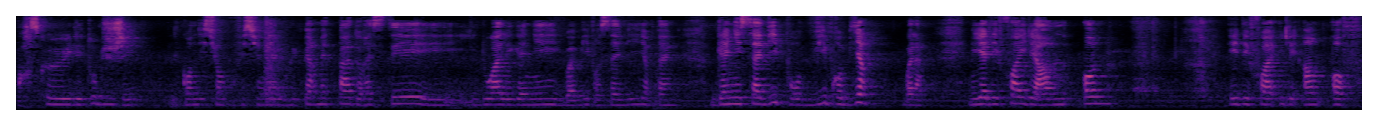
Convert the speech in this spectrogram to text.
parce qu'il est obligé. Les conditions professionnelles ne lui permettent pas de rester et il doit aller gagner, il doit vivre sa vie, enfin, gagner sa vie pour vivre bien. Voilà. Mais il y a des fois, il est en on et des fois, il est en off.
